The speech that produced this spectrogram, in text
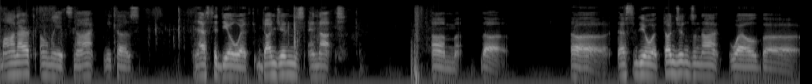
monarch, only it's not because it has to deal with dungeons and not um the uh it has to deal with dungeons and not well the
